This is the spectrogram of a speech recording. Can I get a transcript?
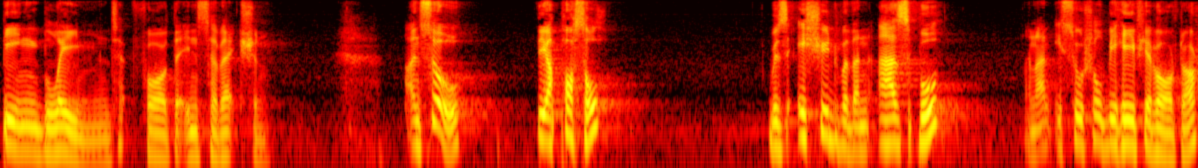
being blamed for the insurrection. And so, the apostle was issued with an ASBO, an antisocial behaviour order,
